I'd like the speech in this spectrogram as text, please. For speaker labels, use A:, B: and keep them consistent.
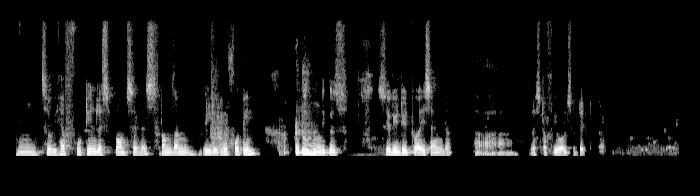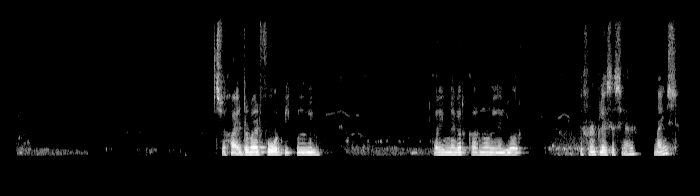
A: Mm, so we have 14 responses from them. We'll remove 14 because Siri did twice and uh, rest of you also did. So Hyderabad, four people. Karimnagar, Kurnool, Nellore. Different places here. Nice.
